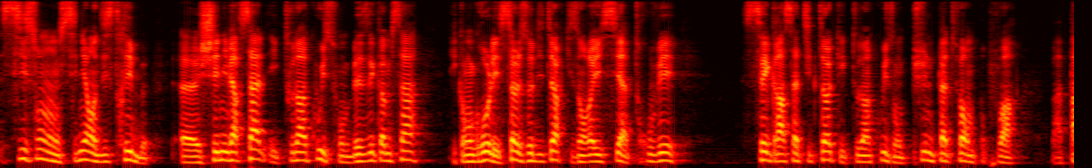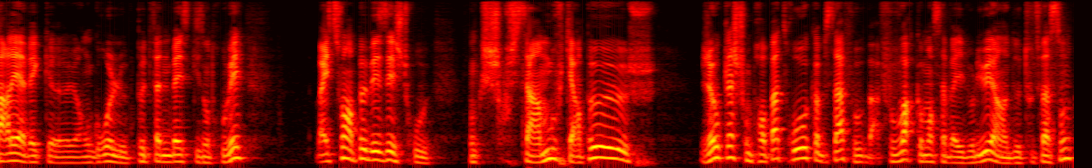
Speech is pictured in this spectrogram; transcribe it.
s'ils sont signés en distrib euh, chez Universal et que tout d'un coup ils se font baiser comme ça, et qu'en gros les seuls auditeurs qu'ils ont réussi à trouver, c'est grâce à TikTok, et que tout d'un coup ils ont plus une plateforme pour pouvoir bah, parler avec euh, en gros le peu de fanbase qu'ils ont trouvé, bah, ils se font un peu baisés, je trouve. Donc c'est un move qui est un peu. J'avoue que là je comprends pas trop comme ça. Faut, bah, faut voir comment ça va évoluer hein, de toute façon.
